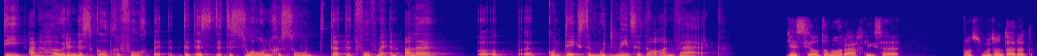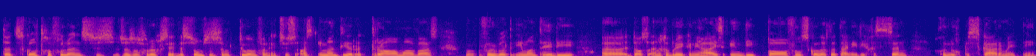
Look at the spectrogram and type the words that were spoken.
die aanhoudende skuldgevoel eh, dit is dit is so ongesond dat dit voel vir my in alle eh, eh, kontekste moet mense daaraan werk. Jy's heeltemal reg Lise. Ons moet onthou dat dat skuldgevoelens soos soos ons vroeër gesê het, is soms 'n simptoom van iets soos as iemand deur 'n trauma was, byvoorbeeld iemand het die uh daar's ingebreek in die huis en die pa voel skuldig dat hy nie die gesin genoeg beskerm het nie.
